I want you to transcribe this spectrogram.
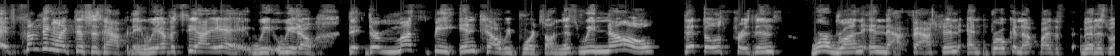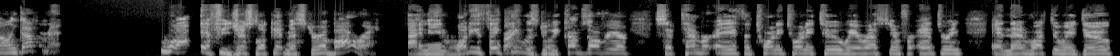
if something like this is happening, we have a CIA. We, we you know th- there must be intel reports on this. We know that those prisons were run in that fashion and broken up by the Venezuelan government. Well, if you just look at Mr. Ibarra, I mean, what do you think right. he was doing? He comes over here September 8th of 2022. We arrest him for entering. And then what do we do?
